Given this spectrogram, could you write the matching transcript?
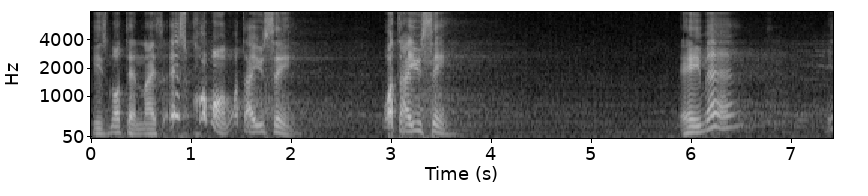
He's not a nice. It's come on. What are you saying? What are you saying? Amen. Yeah.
